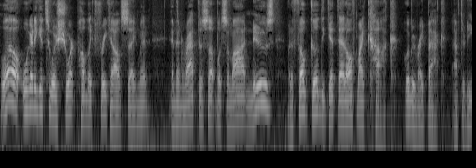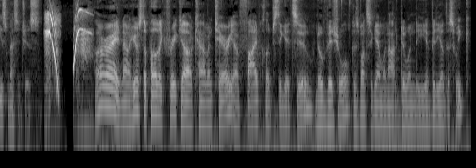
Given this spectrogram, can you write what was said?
Well, we're going to get to a short public freakout segment and then wrap this up with some odd news, but it felt good to get that off my cock. We'll be right back after these messages. Alright, now here's the public freakout commentary. I have five clips to get to. No visual, because once again, we're not doing the video this week.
